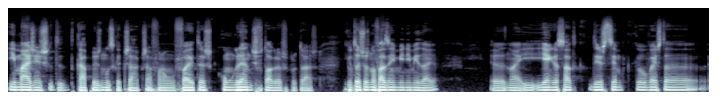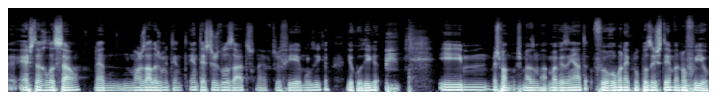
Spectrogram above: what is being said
imagens de, de capas de música que já, que já foram feitas com grandes fotógrafos por trás e que muitas pessoas não fazem a mínima ideia. eh, não é? E, e é engraçado que desde sempre que houve esta, esta relação, né, de mãos dadas muito entre, entre estas duas artes, né, fotografia e música, eu que o diga. E, mas pronto, mas mais uma, uma vez em ata, foi o Ruben é que propôs este tema, não fui eu.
